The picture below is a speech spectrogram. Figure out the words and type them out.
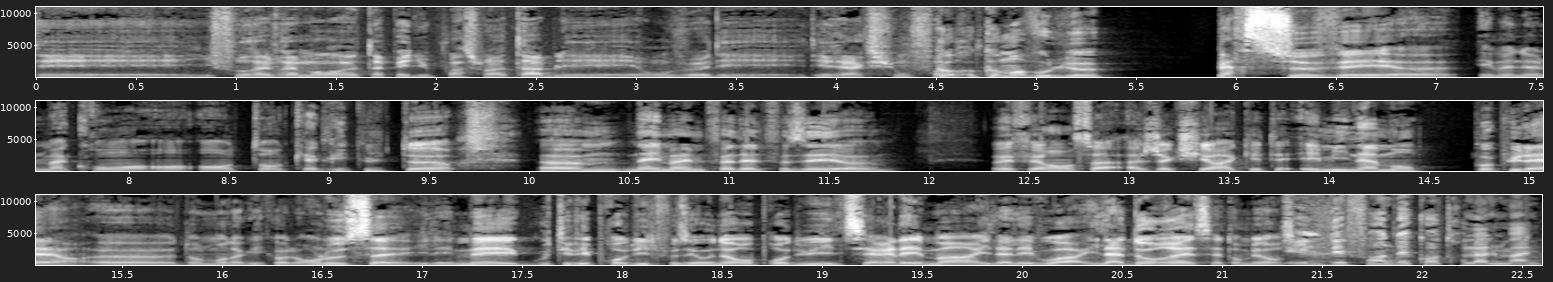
il faudrait vraiment taper du poing sur la table et on veut des, des réactions fortes. Comment vous le percevez euh, Emmanuel Macron en, tant qu'agriculteur? Euh, Naïma Mfadel faisait euh, référence à, Jacques Chirac, qui était éminemment populaire euh, dans le monde agricole. On le sait, il aimait goûter les produits, il faisait honneur aux produits, il serrait les mains, il allait voir, il adorait cette ambiance. Il défendait contre l'Allemagne.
